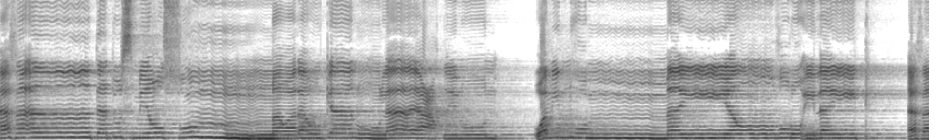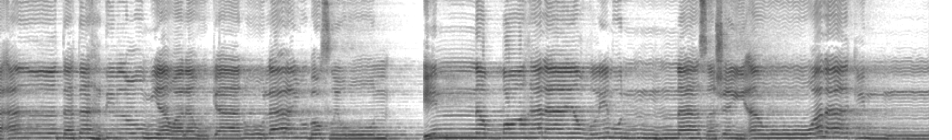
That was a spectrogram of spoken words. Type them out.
أفأنت تسمع الصم ولو كانوا لا يعقلون ومنهم من ينظر إليك أفأنت تهدي العمي ولو كانوا لا يبصرون إن الله لا يظلم الناس شيئا ولكن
